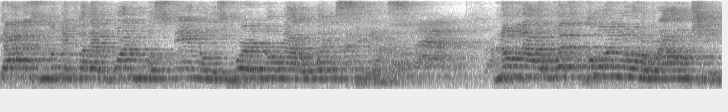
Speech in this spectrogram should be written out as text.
God is looking for that one who will stand on his word no matter what it says. No matter what's going on around you.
